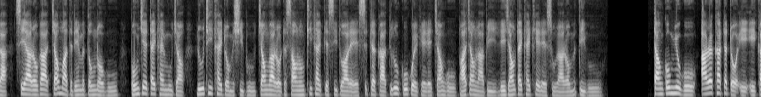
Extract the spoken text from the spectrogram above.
ကဆရာတော်ကကျောင်းမှာတည်င်းမသုံးတော့ဘူး။ဘုံကျဲတိုက်ခိုက်မှုကြောင့်လူထိခိုက်တော့မရှိဘူး။ကျောင်းကတော့တဆောင်လုံးထိခိုက်ပျက်စီးသွားတယ်။စစ်တပ်ကသူတို့ကိုးကွယ်ခဲ့တဲ့ကျောင်းကိုဘာကြောင့်လာပြီးလေကြောင်းတိုက်ခိုက်ခဲ့တယ်ဆိုတာတော့မသိဘူး။တောင်ကုန်းမြို့ကိုအာရခတပ်တော် AA က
